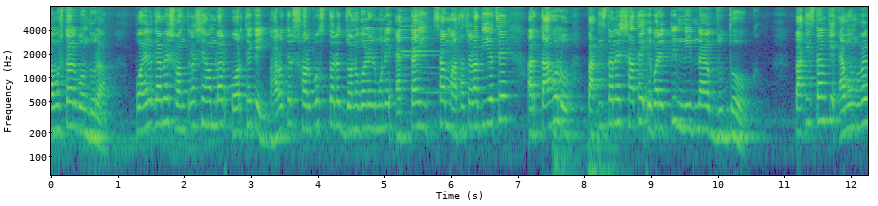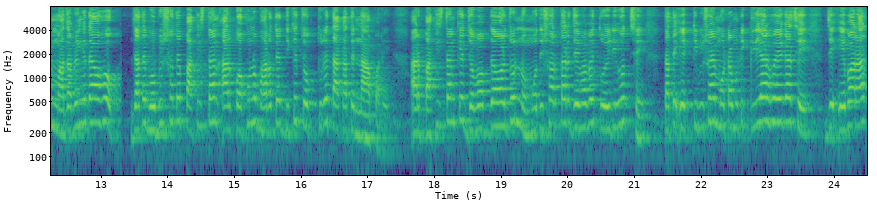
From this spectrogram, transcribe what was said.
নমস্কার বন্ধুরা। পহেলগামে সন্ত্রাসী হামলার পর থেকেই ভারতের সর্বস্তরের জনগণের মনে একটাই ইচ্ছা মাথাচাড়া দিয়েছে, আর তা হলো পাকিস্তানের সাথে এবার একটি নির্ণায়ক যুদ্ধ হোক। পাকিস্তানকে এমনভাবে মাজা ভেঙে দেওয়া হোক, যাতে ভবিষ্যতে পাকিস্তান আর কখনো ভারতের দিকে চোখ তুলে তাকাতে না পারে। আর পাকিস্তানকে জবাব দেওয়ার জন্য মোদী সরকার যেভাবে তৈরি হচ্ছে, তাতে একটি বিষয় মোটামুটি ক্লিয়ার হয়ে গেছে যে এবার আর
